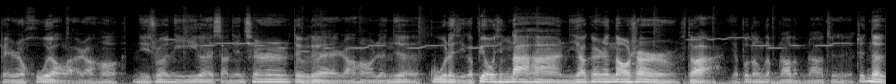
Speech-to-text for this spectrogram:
被人忽悠了，然后你说你一个小年轻儿，对不对？然后人家雇了几个彪形大汉，你要跟人闹事儿，对吧？也不能怎么着怎么着，就是真的。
